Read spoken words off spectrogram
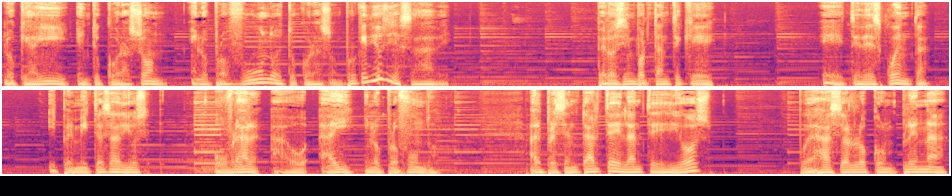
lo que hay en tu corazón, en lo profundo de tu corazón, porque Dios ya sabe. Pero es importante que eh, te des cuenta y permitas a Dios obrar ahí, en lo profundo. Al presentarte delante de Dios, puedes hacerlo con plena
